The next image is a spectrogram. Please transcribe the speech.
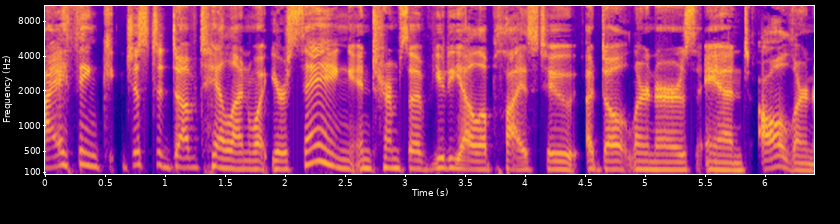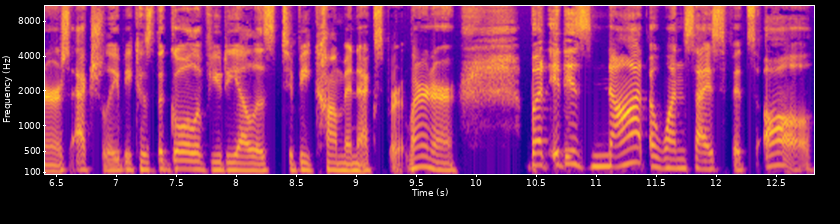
I think just to dovetail on what you're saying in terms of UDL applies to adult learners and all learners, actually, because the goal of UDL is to become an expert learner. But it is not a one size fits all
